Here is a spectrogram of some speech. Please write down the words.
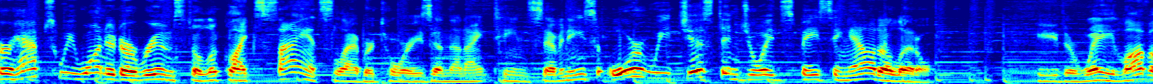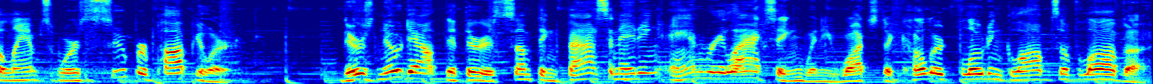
Perhaps we wanted our rooms to look like science laboratories in the 1970s, or we just enjoyed spacing out a little. Either way, lava lamps were super popular. There's no doubt that there is something fascinating and relaxing when you watch the colored floating globs of lava.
